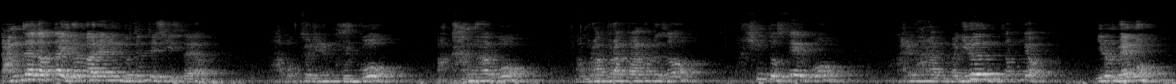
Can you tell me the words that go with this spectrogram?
남자답다 이런 말에는 무슨 뜻이 있어요? 아 목소리는 굵고 아, 강하고 아, 우락부락 하면서 힘도 세고 갈갈하고 막 이런 성격, 이런 외모.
